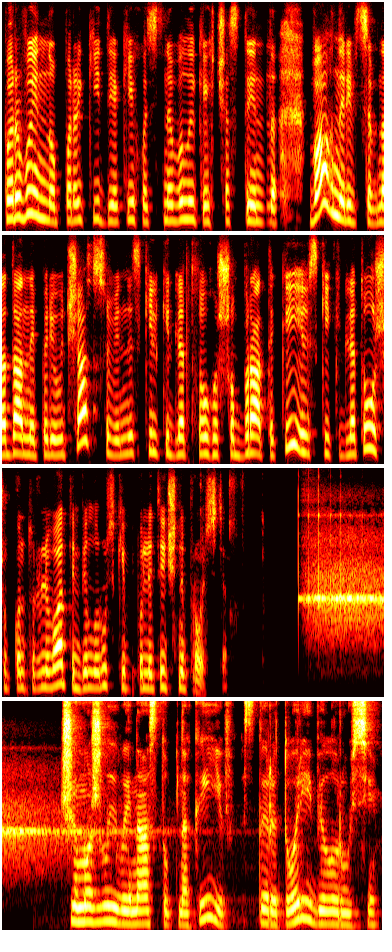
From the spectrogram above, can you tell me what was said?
первинно перекид якихось невеликих частин вагнерівців на даний період часу він не скільки для того, щоб брати Київ, скільки для того, щоб контролювати білоруський політичний простір. Чи можливий наступ на Київ з території Білорусі?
